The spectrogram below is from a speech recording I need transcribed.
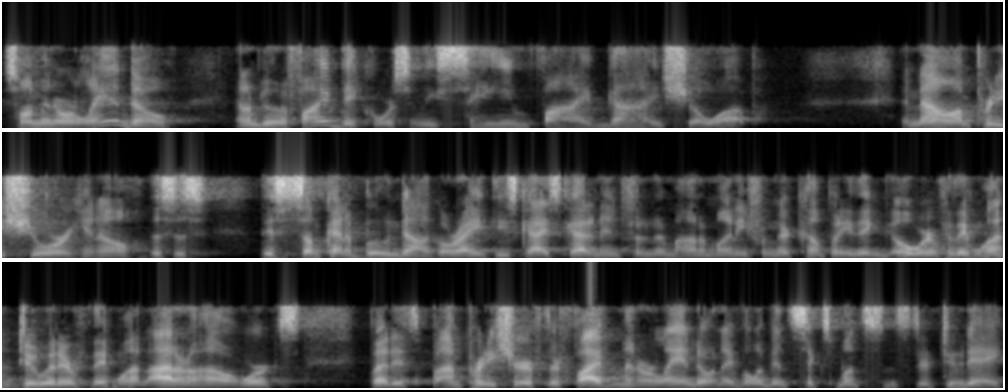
So I'm in Orlando and I'm doing a five day course, and these same five guys show up. And now I'm pretty sure, you know, this is this is some kind of boondoggle, right? These guys got an infinite amount of money from their company. They can go wherever they want, do whatever they want. I don't know how it works, but it's I'm pretty sure if they're five men in Orlando and they've only been six months since their two day,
